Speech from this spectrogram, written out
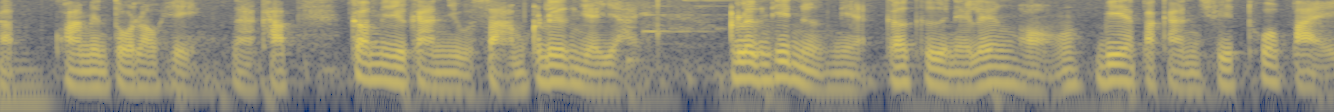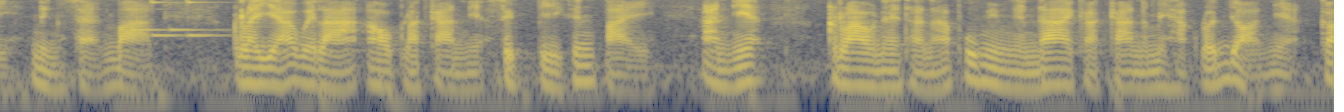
กับความเป็นตัวเราเองนะครับก็มีอยู่กันอยู่ 3 เรื่องใหญ่ๆ เรื่องที่1เนี่ยก็คือในเรื่องของเบี้ยประกันชีวิตทั่วไป 1 0 0 0 0แบาท ระยะเวลาเอาประกันเนี่ยสิปีขึ้นไป อันเนี้ย เราในฐานะผู้มีเงินได้กับการนำไปหักลดหย่อนเนี่ยก็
